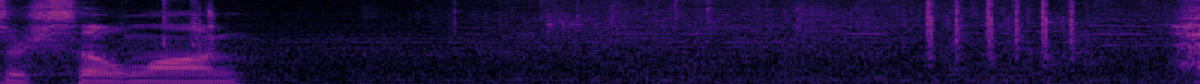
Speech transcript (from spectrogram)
Rules are so long.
